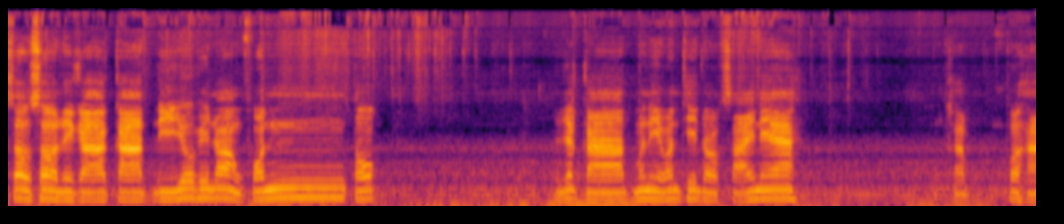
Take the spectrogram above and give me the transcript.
เศร้าๆนี่ก็อากาศดีอยู่พี่น้องฝนตกบรรยากาศเมื่อนี้วันที่ดอกสายเนี่ยครับ พอหา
